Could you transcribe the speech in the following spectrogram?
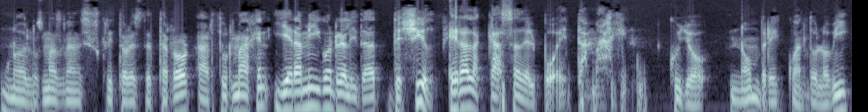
uno de los más grandes escritores de terror, Arthur Machen, y era amigo en realidad de Shield. Era la casa del poeta Machen, cuyo nombre cuando lo vi,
